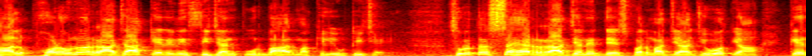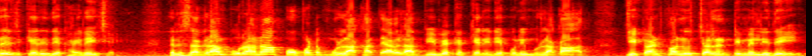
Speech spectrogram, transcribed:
હાલ ફળોનો રાજા કેરીની સિઝન પૂર બહારમાં ખીલી ઉઠી છે. સુરત શહેર રાજ્ય અને દેશભરમાં જ્યાં જુઓ ત્યાં કેરી જ કેરી દેખાઈ રહી છે. ત્યારે સંગ્રામપુરાના પોપટ મુલ્લા ખાતે આવેલા વિવેક કેરી ડેપોની મુલાકાત G twenty four news channel ટીમે લીધી.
